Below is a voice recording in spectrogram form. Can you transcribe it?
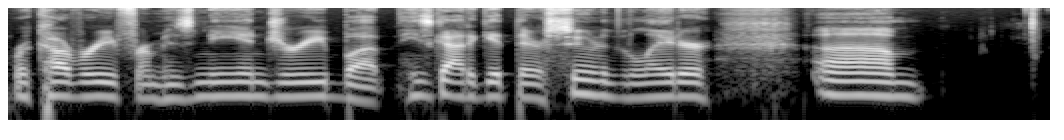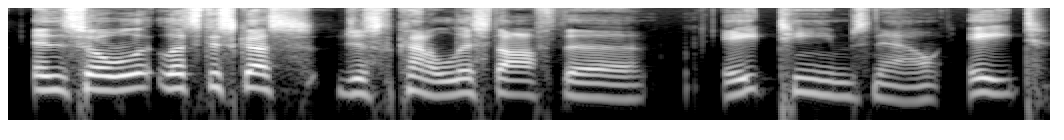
recovery from his knee injury, but he's got to get there sooner than later. Um, and so let's discuss just kind of list off the eight teams now, eight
